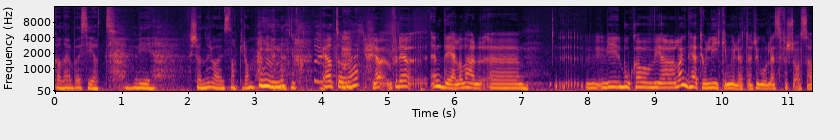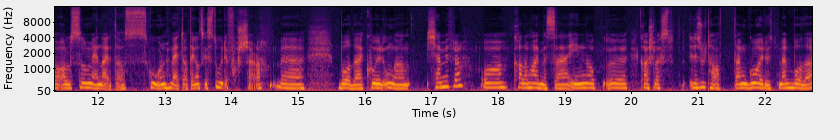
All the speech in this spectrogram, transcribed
kan jeg bare si at vi skjønner hva hun snakker om. Mm. Ja, Tove? Ja, for det er en del av det her uh vi, boka vi har lagd heter jo 'Like muligheter til god leseforståelse', og alle som er i nærheten av skolen vet jo at det er ganske store forskjeller. Både hvor ungene kommer ifra, og hva de har med seg inn, og uh, hva slags resultat de går ut med. Både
